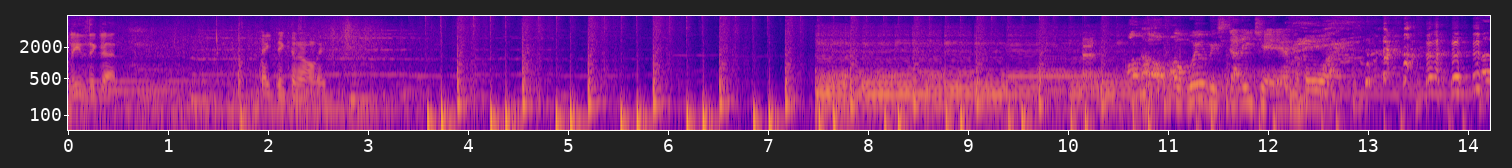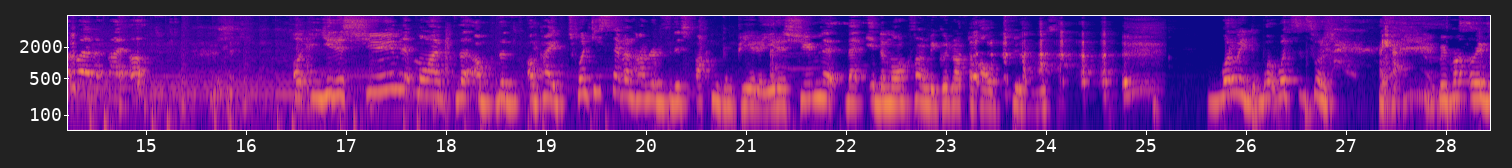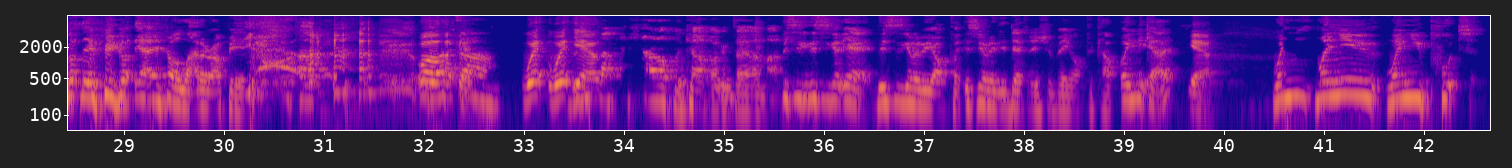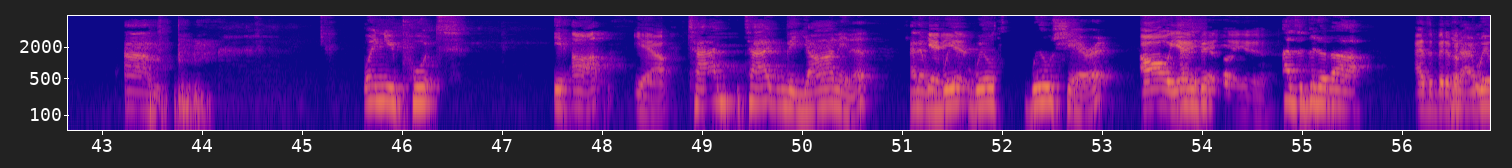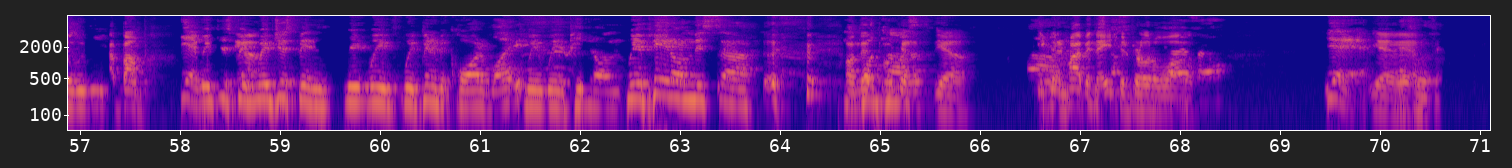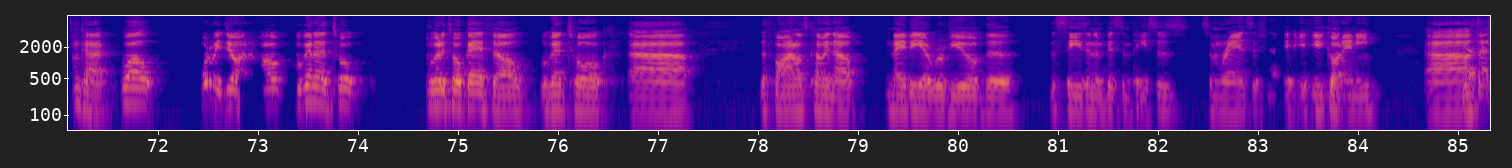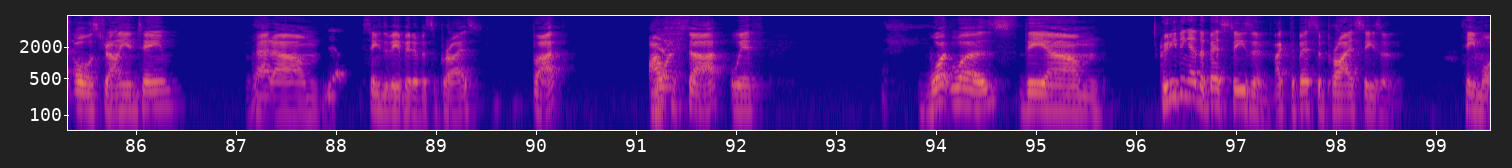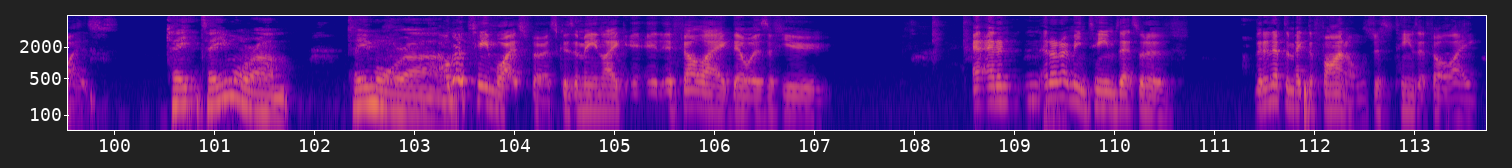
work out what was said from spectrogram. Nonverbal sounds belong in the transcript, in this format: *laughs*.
Leave the gun. Take the cannoli. I'll, I'll, I'll wheel study chair down the hallway. *laughs* Uh, oh, You'd assume that my that I've, I paid twenty seven hundred for this fucking computer. You'd assume that, that the microphone would be good enough to hold two voices. What do we? What, what's the sort of? *laughs* we've got we've got the we've got the AFL ladder up here. Uh, *laughs* well, what, okay. um, We're, we're, This is yeah, Shut off the cuff, I can tell you that much. this is this is gonna, yeah this is going to be off. the- This is going to be the definition of being off the cuff. Wait, Nico, yeah. when you when you when you put um *clears throat* when you put it up, Yeah. tag tag the yarn in it, and then Yeah, we'll, yeah. we'll we'll share it Oh, yeah, yeah, of yeah, yeah. as a bit of a As a bit of you a, know push, we'll, we a bump. yeah we've just been Yeah. we've just been we, we've we've been a bit quiet of late. We we appeared on we appeared on this uh, *laughs* on this Podcast. podcast. Yeah. You've been in um, hibernation for a little while. AFL. Yeah, Yeah, yeah. sort of. Okay. Well, what are we doing? Well, we're gonna talk. We're gonna talk AFL. We're gonna talk uh, the finals coming up. Maybe a review of the the season and bits and pieces. Some rants if if, if you've got any. Uh, Yeah. That all Australian team that um Yeah. seemed to be a bit of a surprise. But I Yeah. want to start with what was the um who do you think had the best season, like the best surprise season, team wise? Team, team or um team or um, I'll go team wise first because I mean, like it, it it felt like there was a few, and, and and I don't mean teams that sort of they didn't have to make the finals, just teams that felt like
